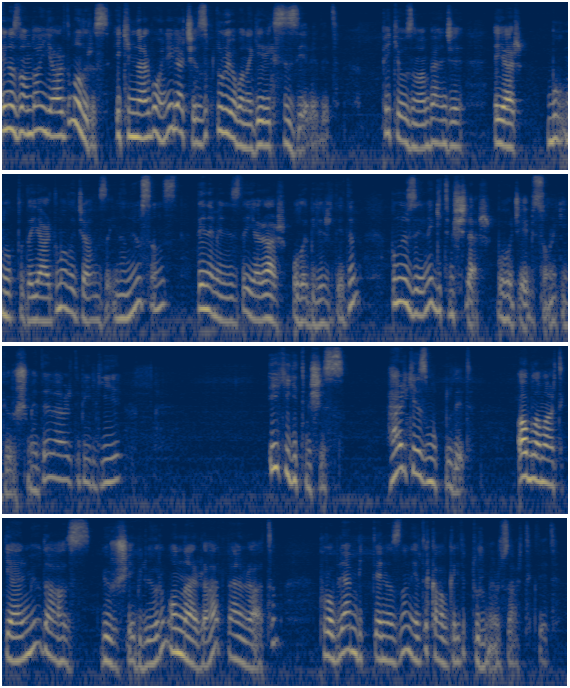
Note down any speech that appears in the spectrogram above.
En azından yardım alırız. Hekimler boyuna ilaç yazıp duruyor bana gereksiz yere dedi. Peki o zaman bence eğer bu noktada yardım alacağınıza inanıyorsanız denemenizde yarar olabilir dedim. Bunun üzerine gitmişler. Bu hocaya bir sonraki görüşmede verdi bilgiyi. İyi ki gitmişiz. Herkes mutlu dedi. Ablam artık gelmiyor, daha az görüşebiliyorum. Onlar rahat, ben rahatım. Problem bitti en azından evde kavga edip durmuyoruz artık dedi.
